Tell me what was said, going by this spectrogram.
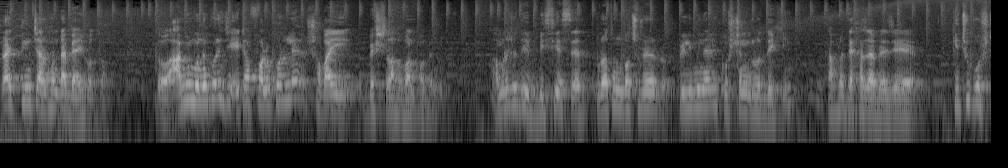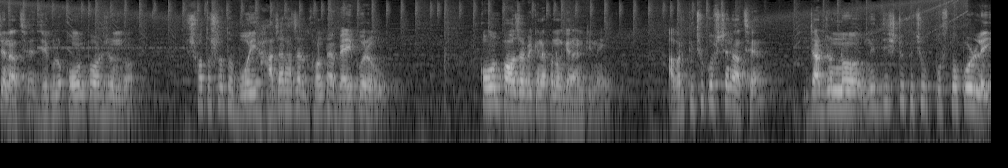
প্রায় তিন চার ঘণ্টা ব্যয় হতো। তো আমি মনে করি যে এটা ফলো করলে সবাই বেশ লাভবান হবেন। আমরা যদি বিসিএসের পুরাতন বছরের প্রিলিমিনারি কোশ্চেনগুলো দেখি, তাহলে দেখা যাবে যে কিছু কোশ্চেন আছে যেগুলো কমন পাওয়ার জন্য শত শত বই হাজার হাজার ঘণ্টা ব্যয় করেও কমন পাওয়া যাবে কিনা কোনো গ্যারান্টি নেই। আবার কিছু কোশ্চেন আছে, যার জন্য নির্দিষ্ট কিছু প্রশ্ন পড়লেই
